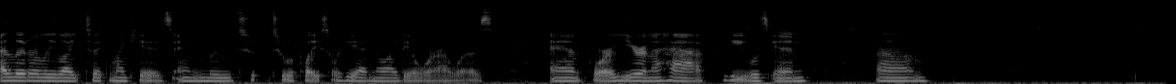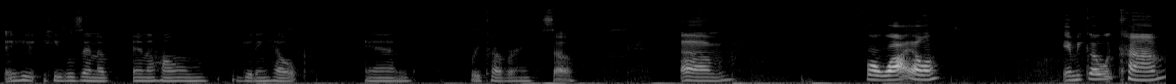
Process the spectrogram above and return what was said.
I literally like took my kids and moved to, to a place where he had no idea where I was. And for a year and a half, he was in, um, he he was in a in a home getting help and recovering. So um, for a while, Emiko would come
